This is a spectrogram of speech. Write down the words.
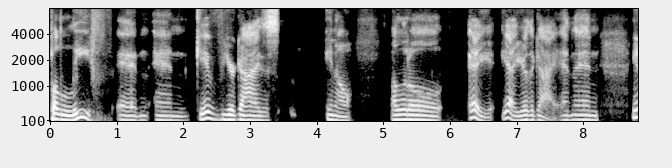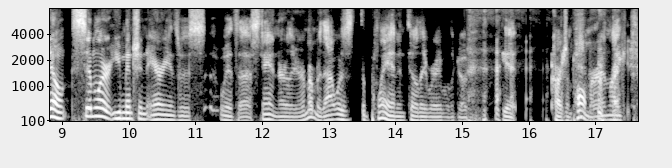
belief and and give your guys you know a little hey yeah you're the guy and then you know similar you mentioned arians with with uh, stanton earlier remember that was the plan until they were able to go get carson palmer. And like right.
